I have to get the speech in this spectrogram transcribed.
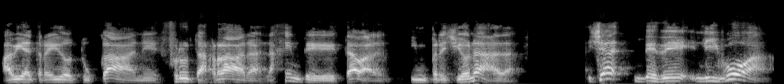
había traído tucanes, frutas raras, la gente estaba impresionada. Ya desde Lisboa,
